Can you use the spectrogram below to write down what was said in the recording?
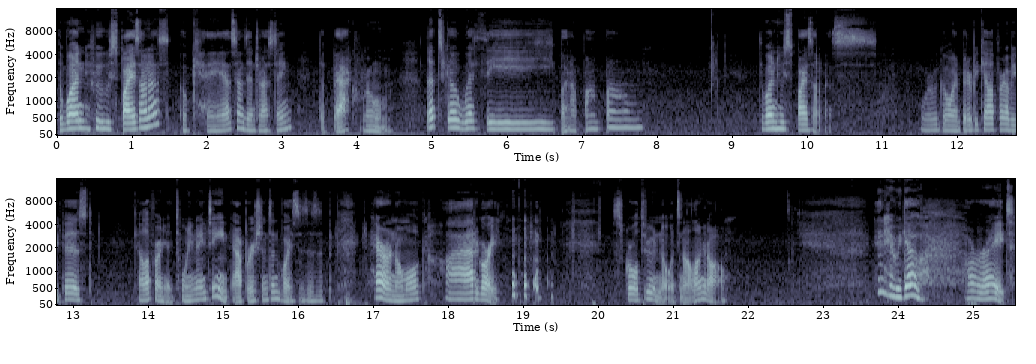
The one who spies on us? Okay, that sounds interesting. The back room. Let's go with the. Ba-da-bum-bum. The one who spies on us. Where are we going? Better be California. I'll be pissed. California, 2019. Apparitions and Voices is a paranormal category. Scroll through. No, it's not long at all. And here we go. All right.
